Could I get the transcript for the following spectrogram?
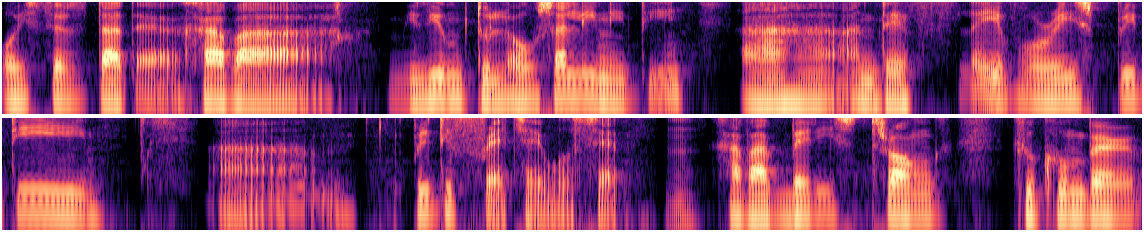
oysters that uh, have a medium to low salinity, uh, and the flavor is pretty um, pretty fresh. I will say have a very strong cucumber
